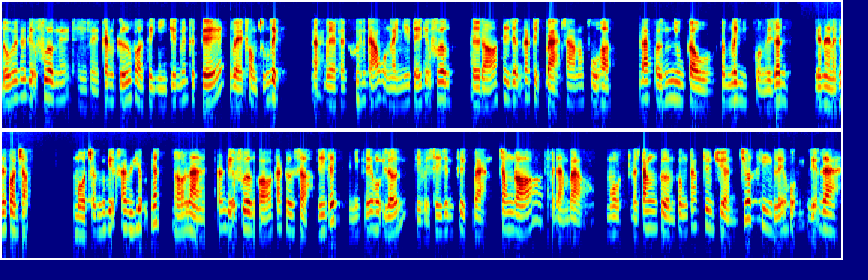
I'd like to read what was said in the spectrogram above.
Đối với các địa phương ấy, thì phải căn cứ vào tình hình diễn biến thực tế về phòng chống dịch, đặc biệt là khuyến cáo của ngành y tế địa phương. Từ đó xây dựng các kịch bản sao nó phù hợp, đáp ứng nhu cầu tâm linh của người dân. Cái này là rất quan trọng. Một trong những biện pháp hữu hiệu nhất đó là các địa phương có các cơ sở di tích, những lễ hội lớn thì phải xây dựng kịch bản. Trong đó phải đảm bảo một là tăng cường công tác tuyên truyền trước khi lễ hội diễn ra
